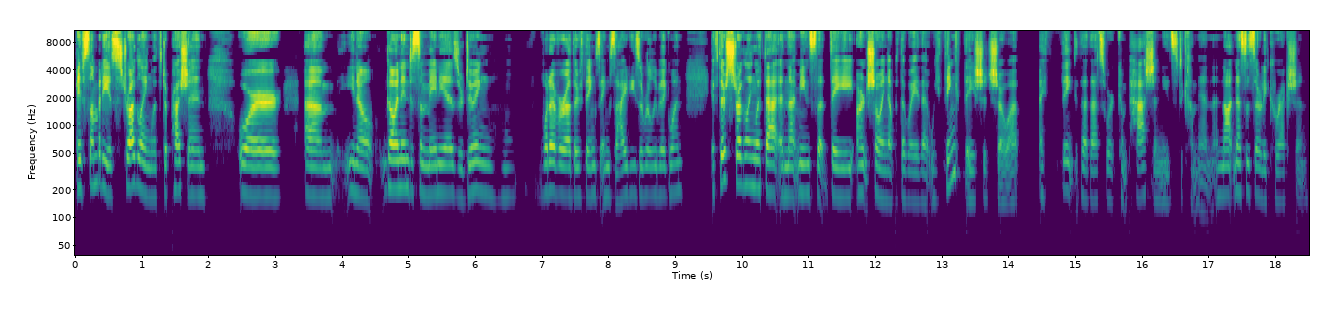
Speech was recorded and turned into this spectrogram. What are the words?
if somebody is struggling with depression or um, you know going into some manias or doing whatever other things anxiety is a really big one. If they're struggling with that and that means that they aren't showing up the way that we think they should show up i think that that's where compassion needs to come in and not necessarily correction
